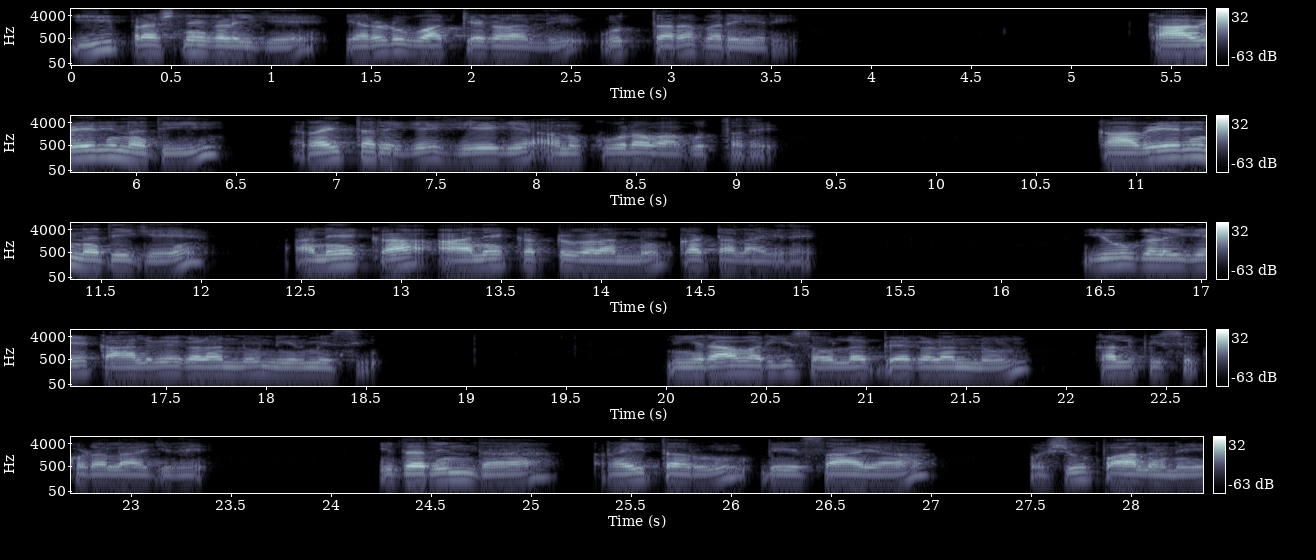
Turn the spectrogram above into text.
ಈ ಪ್ರಶ್ನೆಗಳಿಗೆ ಎರಡು ವಾಕ್ಯಗಳಲ್ಲಿ ಉತ್ತರ ಬರೆಯಿರಿ. ಕಾವೇರಿ ನದಿ ರೈತರಿಗೆ ಹೇಗೆ ಅನುಕೂಲವಾಗುತ್ತದೆ? ಕಾವೇರಿ ನದಿಗೆ ಅನೇಕ ಆಣೆಕಟ್ಟುಗಳನ್ನು ಕಟ್ಟಲಾಗಿದೆ. ಇವುಗಳಿಗೆ ಕಾಲುವೆಗಳನ್ನು ನಿರ್ಮಿಸಿ, ನೀರಾವರಿ ಸೌಲಭ್ಯಗಳನ್ನು ಕಲ್ಪಿಸಿಕೊಡಲಾಗಿದೆ. ಇದರಿಂದ ರೈತರು ಬೇಸಾಯ, ಪಶುಪಾಲನೆ,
